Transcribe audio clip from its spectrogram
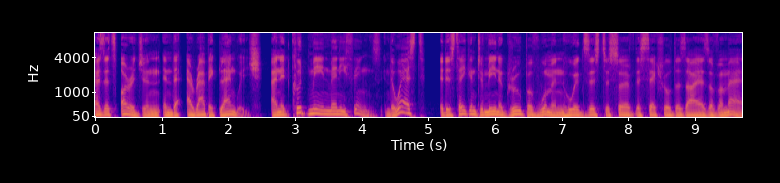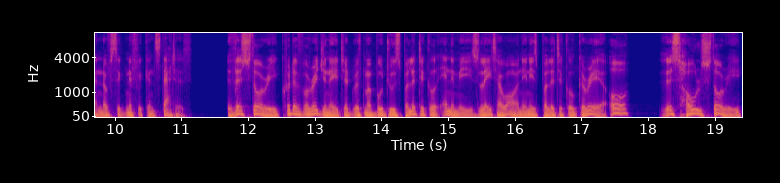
has its origin in the Arabic language, and it could mean many things. In the West, it is taken to mean a group of women who exist to serve the sexual desires of a man of significant status. This story could have originated with Mobutu's political enemies later on in his political career, or this whole story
